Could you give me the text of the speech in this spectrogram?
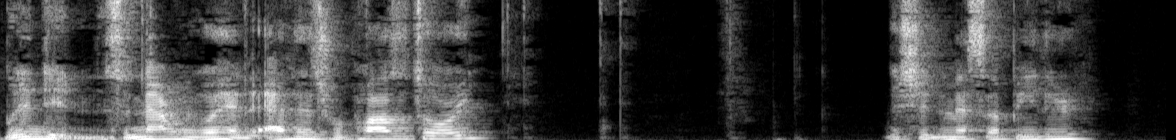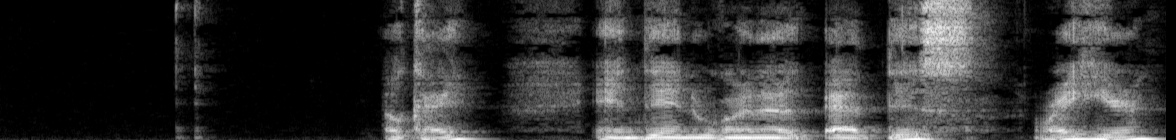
but it didn't. So now we're gonna go ahead and add this repository. This shouldn't mess up either. Okay, and then we're gonna add this right here.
